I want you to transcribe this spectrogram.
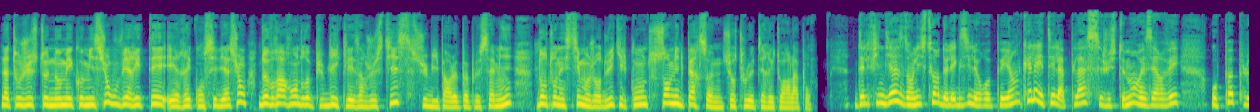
la tout juste nommée commission Vérité et Réconciliation devra rendre publiques les injustices subies par le peuple sami, dont on estime aujourd'hui qu'il compte 100 000 personnes sur tout le territoire lapon. Delphine Diaz, dans l'histoire de l'exil européen, quelle a été la place justement réservée aux peuples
